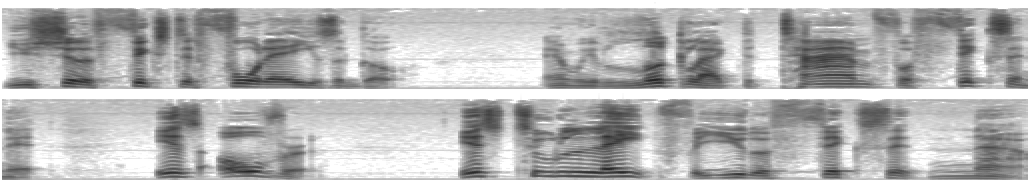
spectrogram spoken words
you should have fixed it four days ago. And we look like the time for fixing it is over. It's too late for you to fix it now.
